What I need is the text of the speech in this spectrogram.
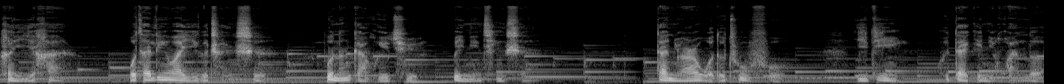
很遗憾，我在另外一个城市。不能赶回去为您庆生，但女儿我的祝福一定会带给你欢乐。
